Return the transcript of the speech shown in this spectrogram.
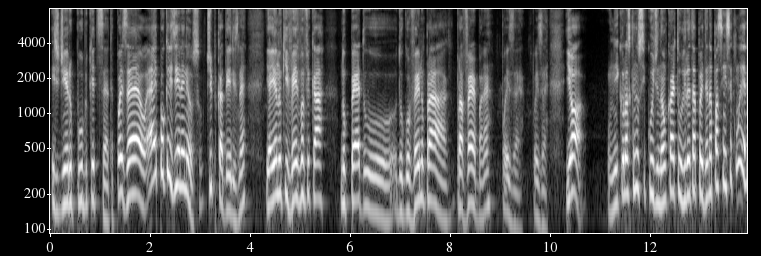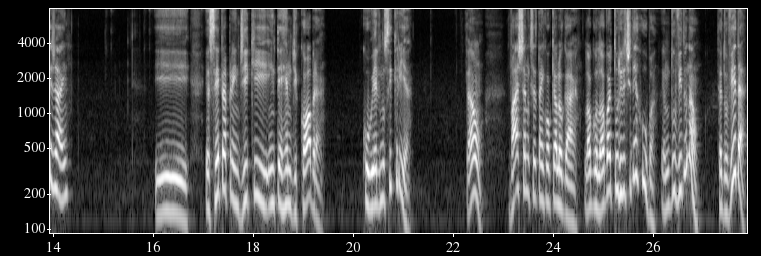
e de dinheiro público, etc. Pois é, é a hipocrisia, né, Nilson? Típica deles, né? E aí ano que vem eles vão ficar no pé do, do governo para verba, né? Pois é, pois é. E ó, o Nicolas que não se cuide não, o Cartolira tá perdendo a paciência com ele já, hein? E eu sempre aprendi que em terreno de cobra, coelho não se cria. Então, vai achando que você está em qualquer lugar. Logo, logo o Arthur Lira te derruba. Eu não duvido, não. Você duvida?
